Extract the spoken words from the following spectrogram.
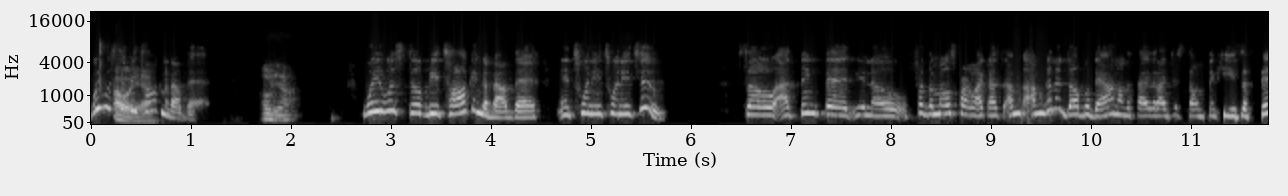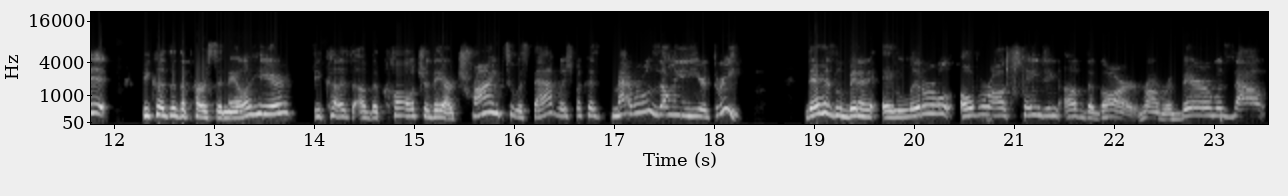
We would still oh, be yeah. talking about that. Oh, yeah. We would still be talking about that in 2022. So I think that, you know, for the most part, like I said, I'm, I'm going to double down on the fact that I just don't think he's a fit because of the personnel here, because of the culture they are trying to establish, because Matt Rhule is only in year three. There has been a, a literal overall changing of the guard. Ron Rivera was out.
